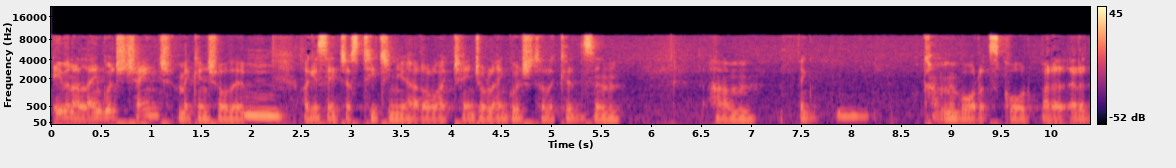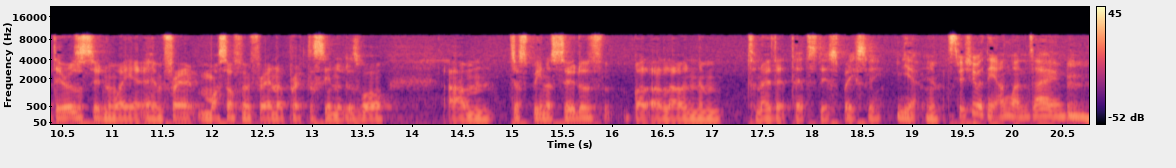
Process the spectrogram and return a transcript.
Even a language change, making sure that I guess they're just teaching you how to like change your language to the kids and um, I think I can't remember what it's called, but it, it, there is a certain way, and Fran, myself and Fran are practicing it as well. Um, just being assertive, but allowing them to know that that's their space. eh? Yeah. Yeah. Especially with the young ones, eh?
